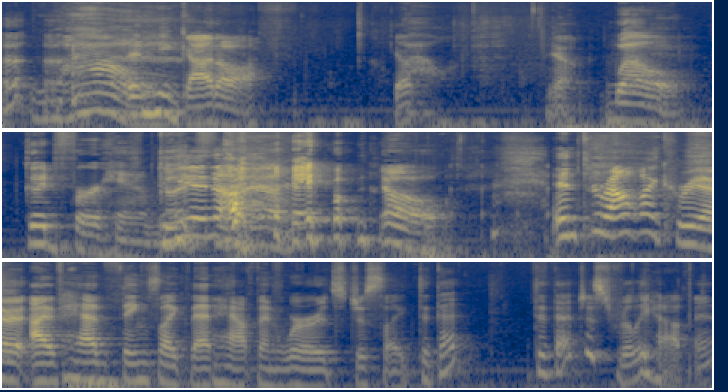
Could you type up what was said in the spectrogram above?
Wow. and he got off. Yep. Wow. Yeah. well, good for him. You know. I don't know. and throughout my career i've had things like that happen where it's just like did that did that just really happen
